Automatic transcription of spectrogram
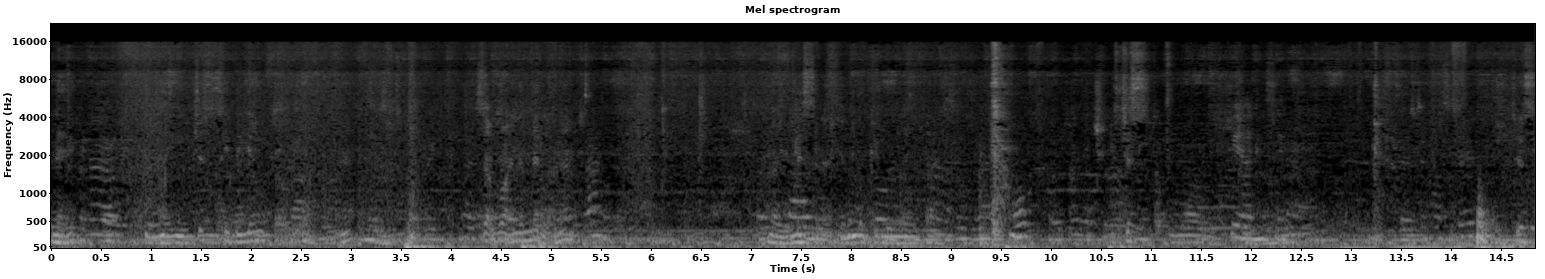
Nick, just see the young? Is that right in the middle. No, you're missing it, you're looking in the wrong place. Just... Yeah, I can see. Just.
